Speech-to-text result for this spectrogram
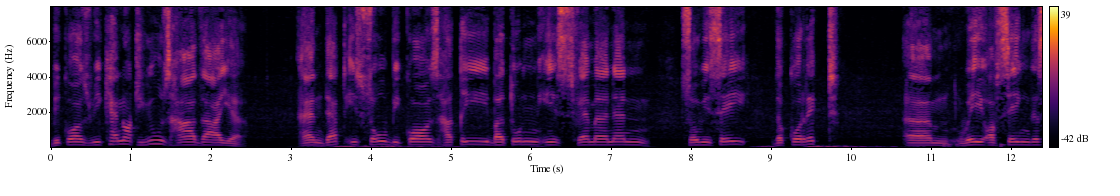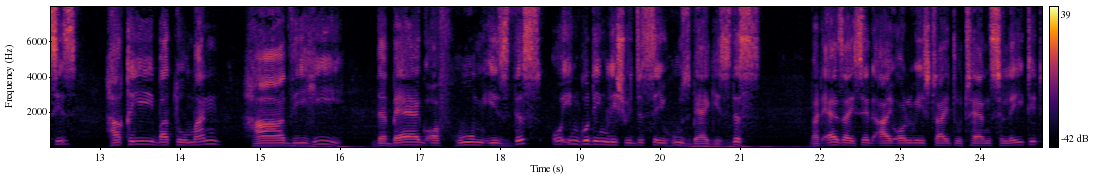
because we cannot use hadha here. And that is so because haqibatun is feminine. So we say the correct um, way of saying this is haqibatu man hadihi the bag of whom is this or in good english we just say whose bag is this but as i said i always try to translate it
